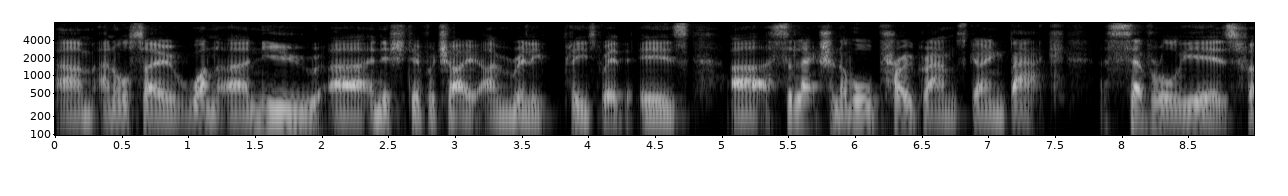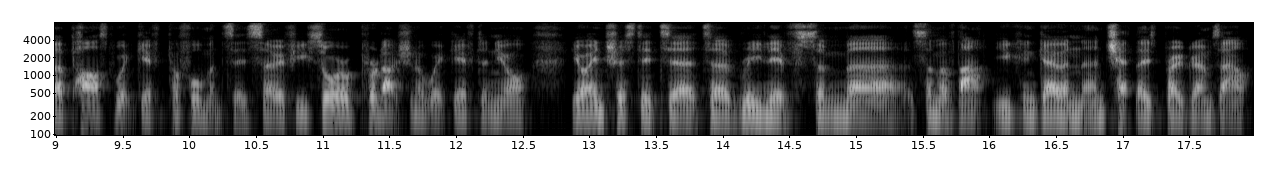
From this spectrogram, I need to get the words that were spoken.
um, and also one new uh, initiative which I, I'm really pleased with is uh, a selection of all programs going back several years for past Whitgift performances. So if you saw a production of Whitgift and you're you're interested to to relive some uh, some of that, you can go and, and check those programs out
